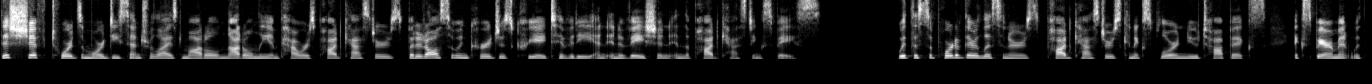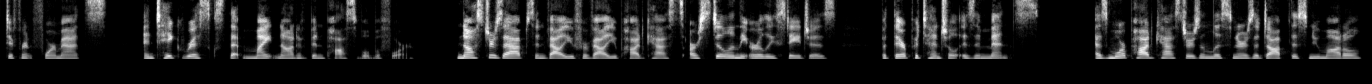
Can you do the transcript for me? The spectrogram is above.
This shift towards a more decentralized model not only empowers podcasters, but it also encourages creativity and innovation in the podcasting space. With the support of their listeners, podcasters can explore new topics, experiment with different formats, and take risks that might not have been possible before. Nostr Zaps and Value for Value podcasts are still in the early stages, but their potential is immense. As more podcasters and listeners adopt this new model,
